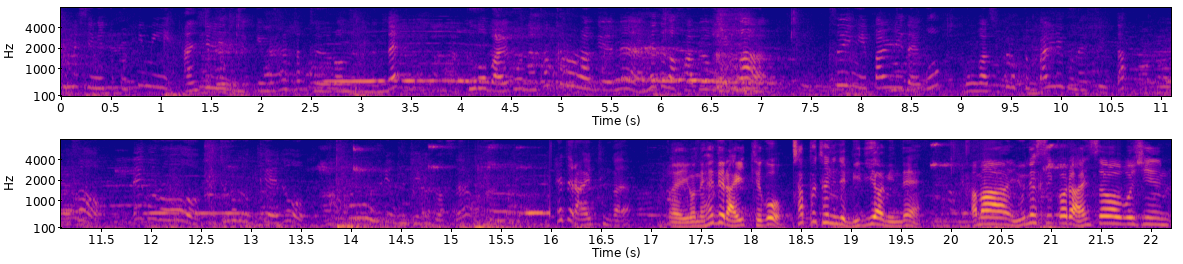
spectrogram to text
스매싱이 조금 힘이 안 실리는 느낌이 살짝 들었는데 그거 말고는 컨트롤하기에는 헤드가 가벼우니까 스윙이 빨리 되고 뭔가 스트로크 좀 빨리 보낼 수 있다? 그래서 백으로 드롭 놓기에도 성능률이 오늘 되게 좋았어요. 헤드 라이트인가요? 네, 이거는 헤드라이트고 샤프트는 이제 미디엄인데 아마 유네스 거를 안 써보신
